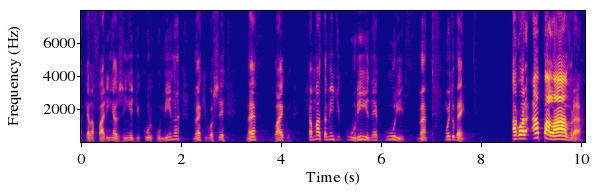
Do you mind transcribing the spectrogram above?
aquela farinhazinha de curcumina, não é que você né, vai chamar também de curi, né, curi. Né? Muito bem. Agora, a palavra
